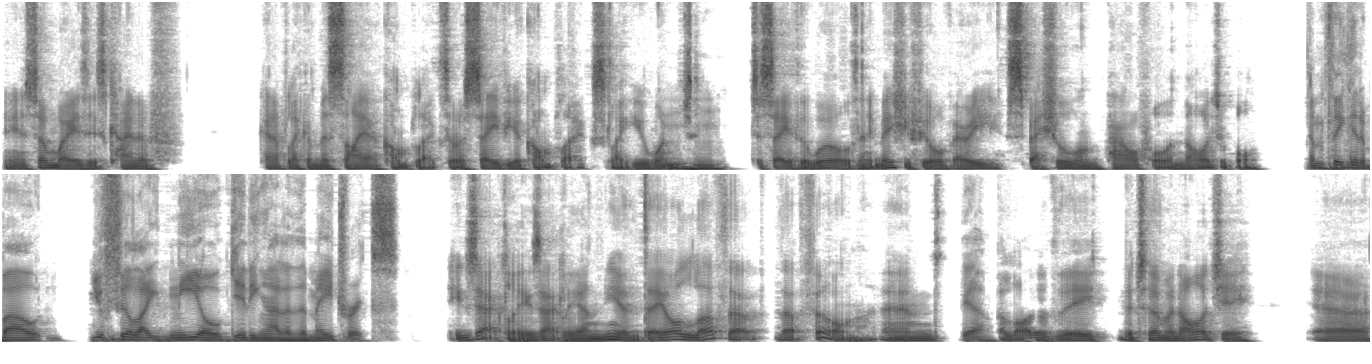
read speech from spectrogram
And in some ways, it's kind of kind of like a messiah complex or a savior complex. Like you want Mhm. to save the world, and it makes you feel very special and powerful and knowledgeable. I'm thinking about you feel like Neo getting out of the Matrix. Exactly, exactly, and you know they all love that that film, and Yeah. a lot of the the terminology uh,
